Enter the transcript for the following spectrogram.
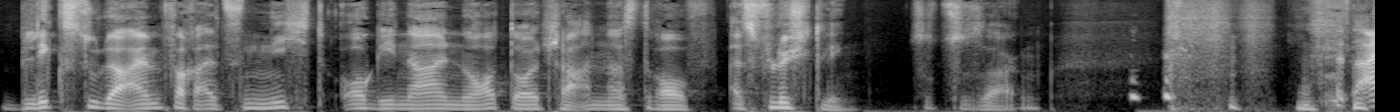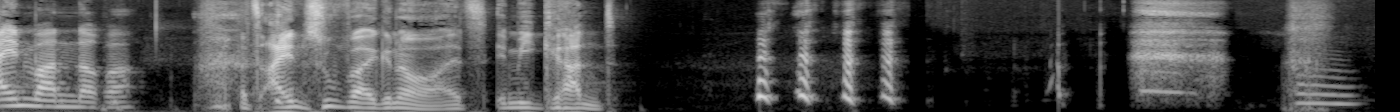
blickst du da einfach als nicht original Norddeutscher anders drauf. Als Flüchtling, sozusagen. Als Einwanderer. Als Einzuweih, genau, als Immigrant.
